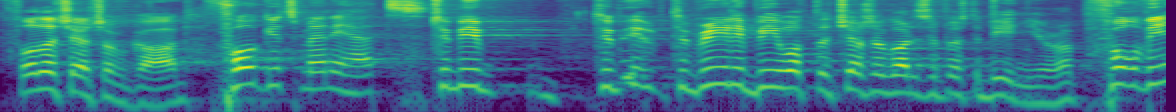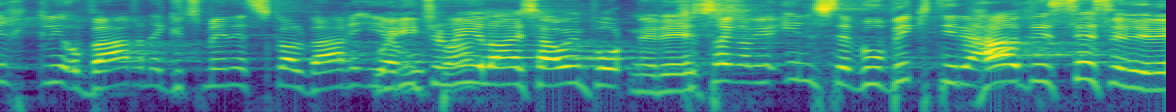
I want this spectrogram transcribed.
For the church of God, For Guds menighet, to be, to be, to really be what the church of God is supposed to be in Europe, for virkelig å være det Guds menighet skal være i we need to Europa, realize how important it så is, trenger vi å innse hvor viktig det how er, decisive it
